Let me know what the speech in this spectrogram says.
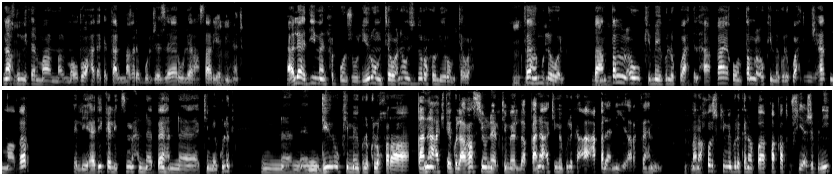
ناخذ مثال الموضوع هذاك تاع المغرب والجزائر واللي راه صار بيناتهم علاه ديما نحبوا نجوا ل room تاعنا ونزيدوا نروحوا ل room تاعهم فاهم ولا والو باه نطلعوا كما يقول لك واحد الحقائق ونطلعوا كما يقول لك واحد وجهات النظر اللي هذيك اللي تسمح لنا باه كما يقول لك نديروا كما يقول لك الأخرى قناعة كيف يقول rationnelle كما قناعه كما يقول لك عقلانية. راك فاهمني؟ ما ناخذش كما يقول لك أنا فقط واش يعجبني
